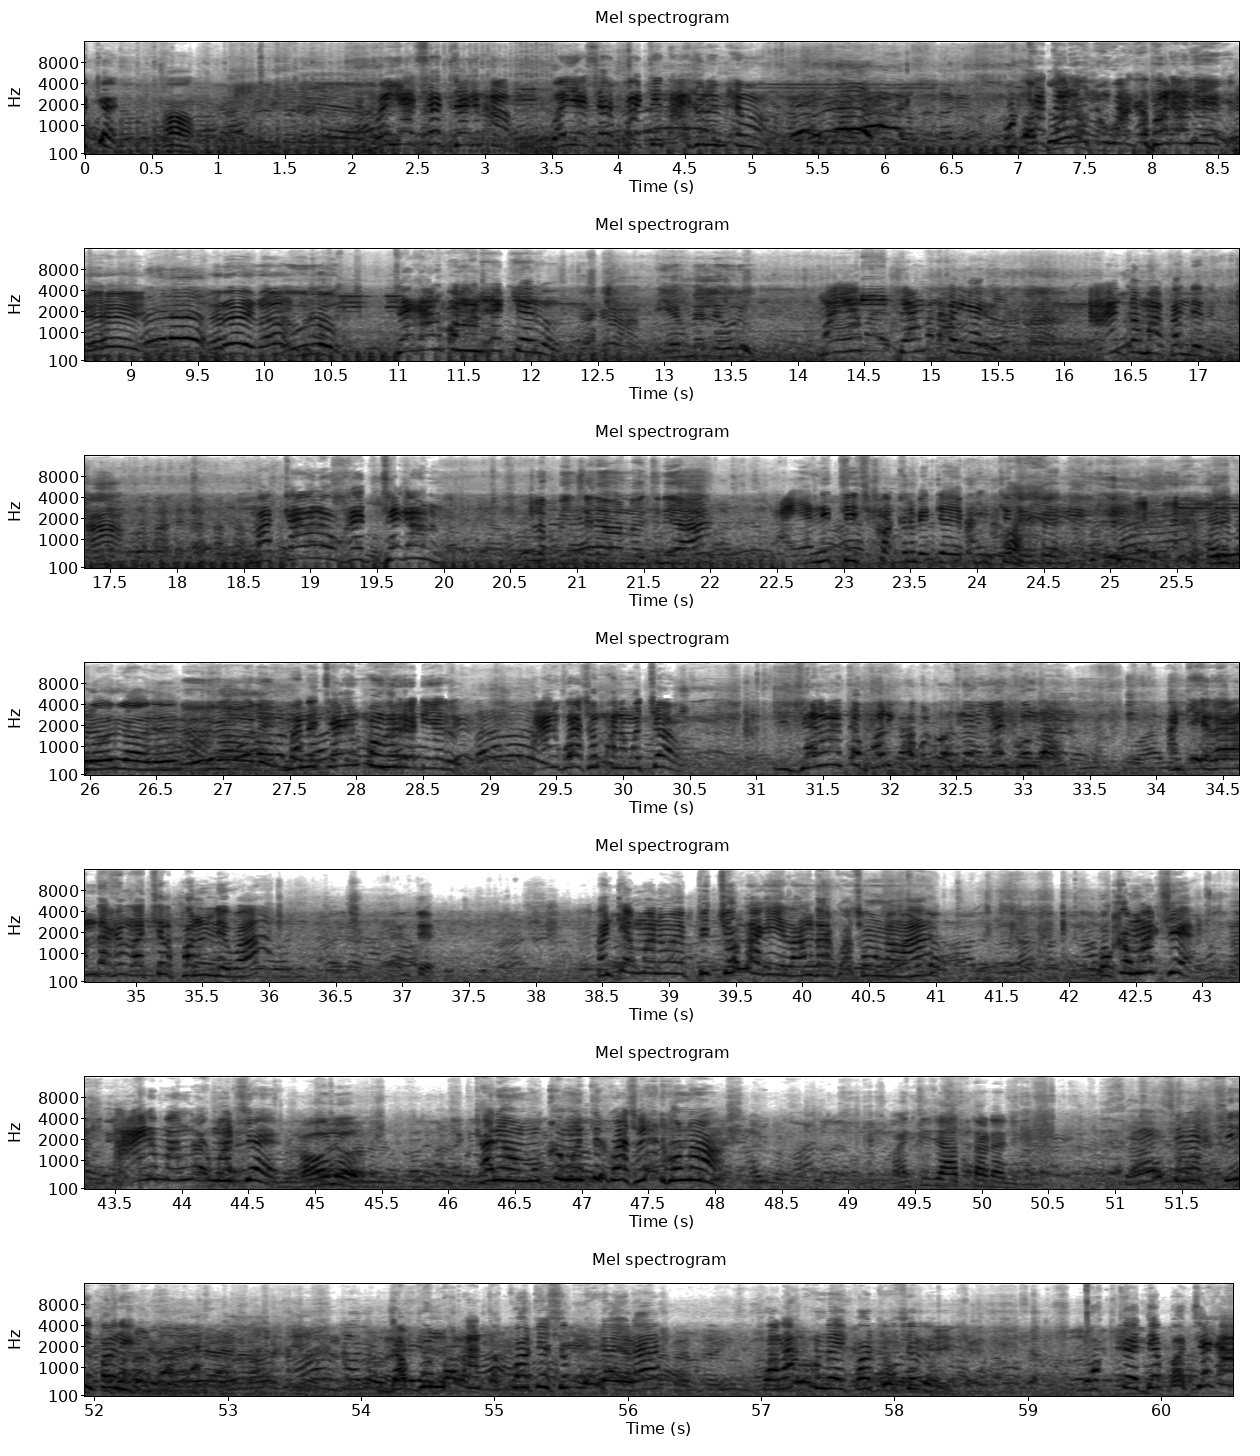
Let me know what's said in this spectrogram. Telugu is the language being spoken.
Okay. YSR Jagan YSR party నాయకులు మేము. నువ్వు ఒక్కపడాలి జగన్మోహన్ రెడ్డి గారు మీ ఎమ్మెల్యే ఎవరు? మా ఏమై బ్రహ్మనారి గారు. ఆయనతో మా పని లేదు. మాకు కావాలి ఒక జగన్. ఇంట్లో పింఛన్ ఏమన్నా వచ్చినాయా? అవన్నీ తీసి పక్కన పెట్టే పింఛను ఇవన్నీ. మరి ఇప్పుడు ఎవరు కావాలి? మన జగన్మోహన్ రెడ్డి గారు. ఆయన కోసం మనం వచ్చాం. ఈ జనం అంతా పది కాపులు కోసుకొని ఏంటుకుందా అంటే ఇలా అందరికి లక్షల పనులు లేవా? అంతే. అంటే మనం పిచ్చోళ్ళగా వీళ్ళందరి కోసం ఉన్నామా? ఒక మనిషి. ఆయన మనలాగా మనిషి. అవును. కానీ ముఖ్యమంత్రి కోసం ఎన్నుకున్నాం మంచి చేస్తాడని. చేసిన చీ పని. డబ్బున్న అంత కోటేశ్వరుడు ఇక్కడ పొలాలు ఉన్నాయి కోటేశ్వరుడు. ఒక్క దెబ్బ వచ్చాక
